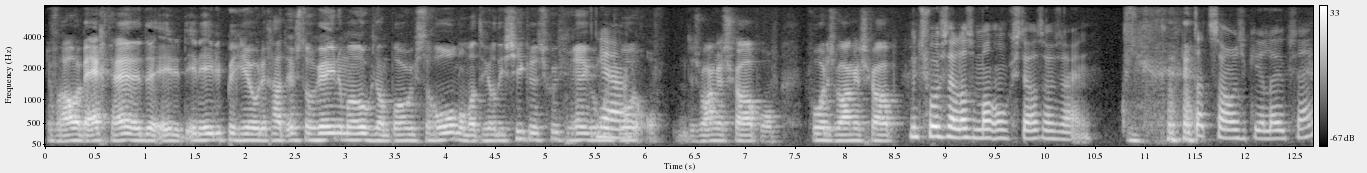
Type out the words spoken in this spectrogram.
de vrouwen hebben echt, hè, de, in de ene periode gaat oestrogeen omhoog, dan progesteron, omdat heel die cyclus goed geregeld Ja. moet worden. Of de zwangerschap, of voor de zwangerschap. Moet je voorstellen als een man ongesteld zou zijn. dat zou eens een keer leuk zijn.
